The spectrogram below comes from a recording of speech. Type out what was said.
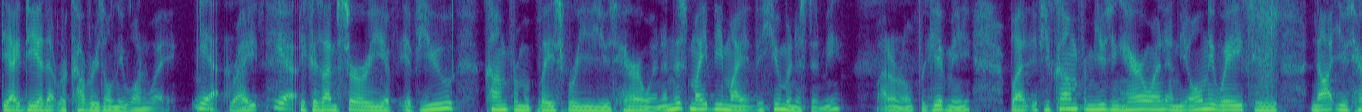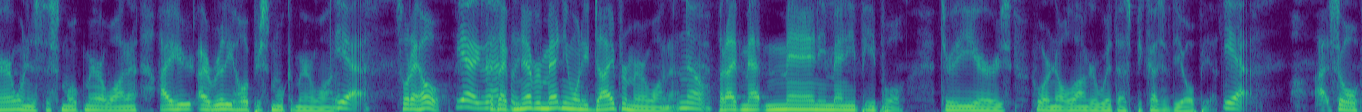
the idea that recovery is only one way yeah right? Yeah. Because I'm sorry if if you come from a place where you use heroin, and this might be my the humanist in me. I don't know, forgive me, but if you come from using heroin and the only way to not use heroin is to smoke marijuana, I I really hope you're smoking marijuana. yeah That's what I hope. Yeah, exactly. Because I've never met anyone who died from marijuana. No. But I've met many, many people through the years who are no longer with us because of the opiates. yeah so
